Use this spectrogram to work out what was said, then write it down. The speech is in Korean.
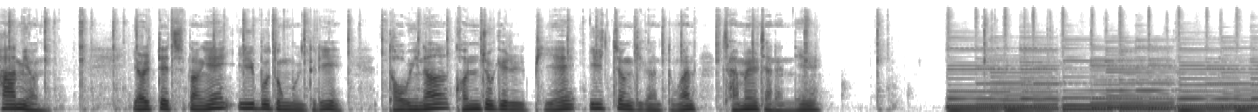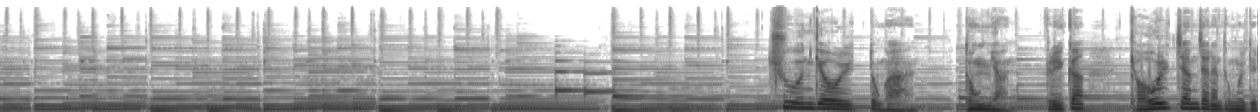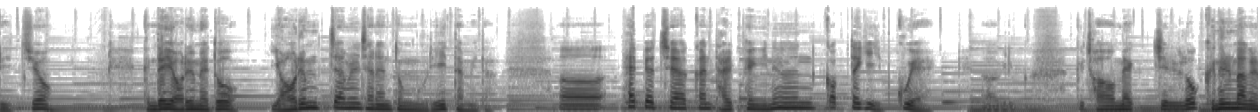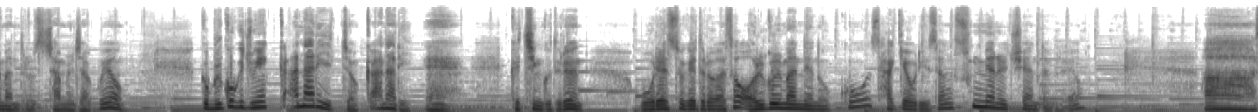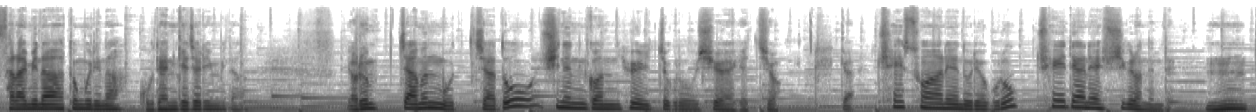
하면 열대 지방의 일부 동물들이 더위나 건조기를 피해 일정 기간 동안 잠을 자는 일. 추운 겨울 동안 동면 그러니까 겨울잠 자는 동물들이 있죠. 근데 여름에도 여름잠을 자는 동물이 있답니다. 어, 햇볕에 약한 달팽이는 껍데기 입구에 어, 그리고 그 점액질로 그늘막을 만들어서 잠을 자고요. 그 물고기 중에 까나리 있죠. 까나리. 예. 그 친구들은 모래 속에 들어가서 얼굴만 내놓고 4개월 이상 숙면을 취한다 그래요. 아, 사람이나 동물이나 고된 계절입니다. 여름잠은 못 자도 쉬는 건 효율적으로 쉬어야겠죠. 그러니까 최소한의 노력으로 최대한의 휴식을 얻는데, 음,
